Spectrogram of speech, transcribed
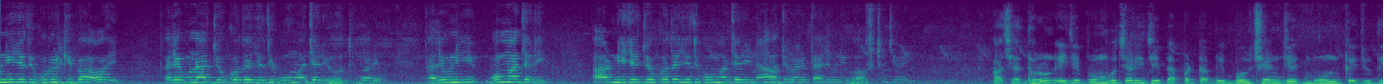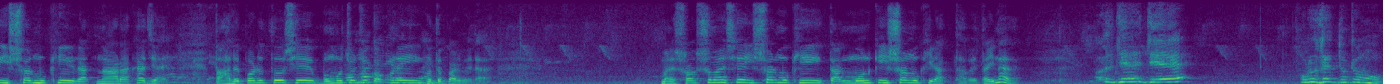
উনি যদি গুরুর কৃপা হয়, তাহলে ওনার যোগ্যতায় যদি ব্রহ্মচারী হতে পারে, তাহলে উনি ব্রহ্মচারী। আর নিজের যোগ্যতায় যদি ব্রহ্মচারী না হতে পারে, তাহলে উনি ভ্রষ্টাচারী। আচ্ছা ধরুন এই যে ব্রহ্মচারী যে ব্যাপারটা আপনি বলছেন যে মনকে যদি ঈশ্বরমুখী না রাখা যায় তাহলে পরে তো সে ব্রহ্মচর্য ব্রহ্মচারী কখনোই হতে হতে পারবে না। মানে সবসময় সে ঈশ্বরমুখী তার মনকে ঈশ্বরমুখী রাখতে হবে তাই না? বলছে যে পুরুষের দুটো মুখ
